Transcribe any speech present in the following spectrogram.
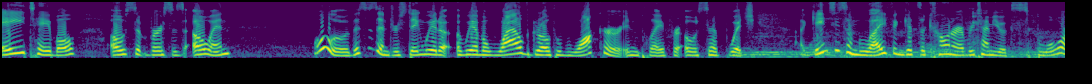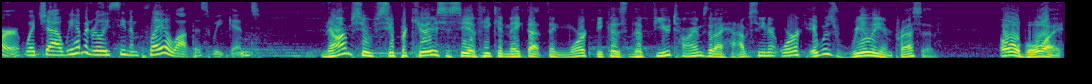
A table, Osip versus Owen. Oh, this is interesting. We, had a, we have a Wildgrowth Walker in play for Osip, which uh, gains you some life and gets a counter every time you explore, which uh, we haven't really seen him play a lot this weekend. Now I'm su- super curious to see if he can make that thing work because the few times that I have seen it work, it was really impressive. Oh, boy.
